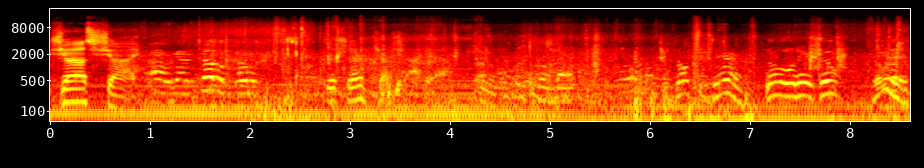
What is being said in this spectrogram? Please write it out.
just shy. Oh, we got a double coming. Just there. Just shy, yeah. Don't you dare. Another one here too. Look at it.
